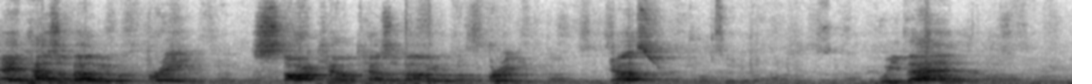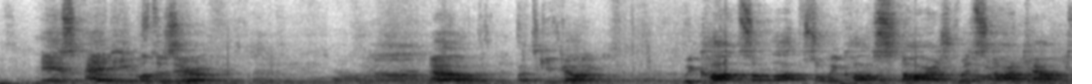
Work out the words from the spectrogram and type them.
n has a value of 3, star count has a value of 3. Yes? We then, is n equal to 0? No, let's keep going. We console up, so we call stars with star count.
